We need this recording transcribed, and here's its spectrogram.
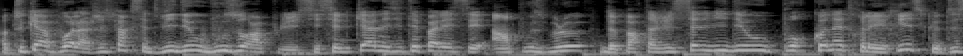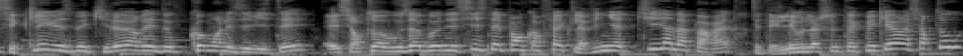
En tout cas voilà, j'espère que cette vidéo vous aura plu. Si c'est le cas, n'hésitez pas à laisser un pouce bleu, de partager cette vidéo pour connaître les risques de ces clés USB killer et de comment les éviter. Et surtout à vous abonner si ce n'est pas encore fait avec la vignette qui vient d'apparaître. C'était Léo de la chaîne Techmaker et surtout,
